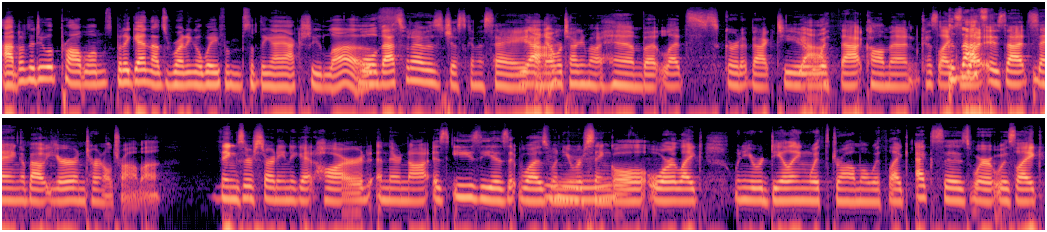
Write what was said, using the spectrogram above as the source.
I don't have to deal with problems. But again, that's running away from something I actually love. Well, that's what I was just gonna say. Yeah. I know we're talking about him, but let's skirt it back to you Yeah. with that comment because, like, 'Cause what is that saying about your internal trauma? Things are starting to get hard, and they're not as easy as it was when you Mm-hmm. were single, or like when you were dealing with drama with like exes, where it was like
